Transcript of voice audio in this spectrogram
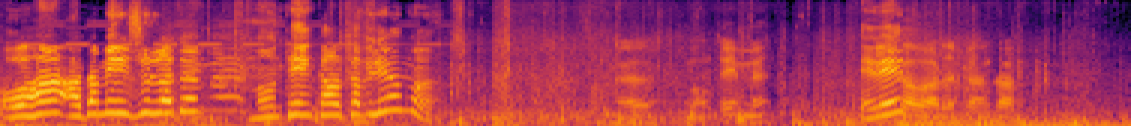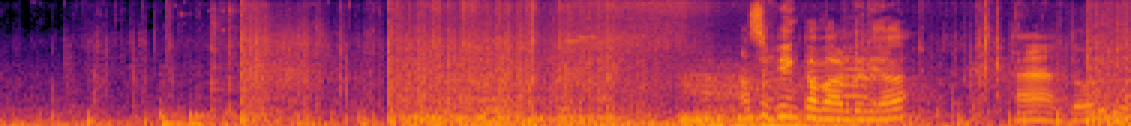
Oha adamı injurladım. Montaigne kalkabiliyor mu? Evet, Montaigne mi? Evet. Pika vardır kanka. Nasıl pinka vardır ya? He doğru diyor.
